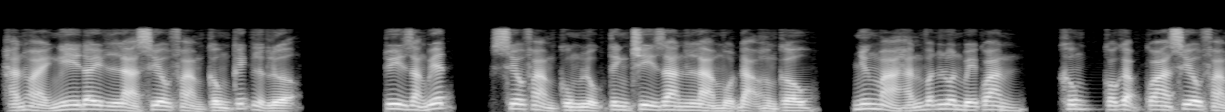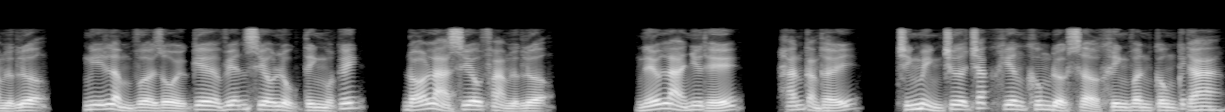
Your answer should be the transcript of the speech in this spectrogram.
hắn hoài nghi đây là siêu phàm công kích lực lượng. Tuy rằng biết, siêu phàm cùng lục tinh chi gian là một đạo hồng câu, nhưng mà hắn vẫn luôn bế quan, không có gặp qua siêu phàm lực lượng, nghĩ lầm vừa rồi kia viễn siêu lục tinh một kích, đó là siêu phàm lực lượng. Nếu là như thế, hắn cảm thấy, chính mình chưa chắc khiêng không được sở khinh vân công kích ta.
